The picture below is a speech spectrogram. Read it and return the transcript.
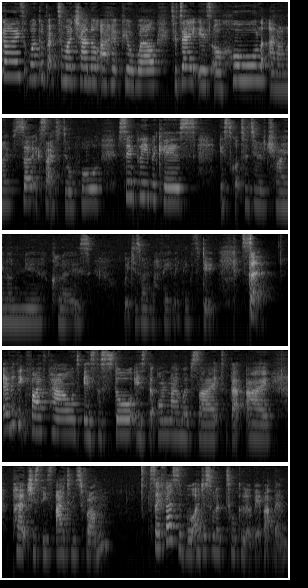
guys, welcome back to my channel. I hope you're well. Today is a haul and I'm so excited to do a haul simply because it's got to do with trying on new clothes, which is one of my favorite things to do. So everything five pounds is the store, is the online website that I purchased these items from. So first of all, I just want to talk a little bit about them.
